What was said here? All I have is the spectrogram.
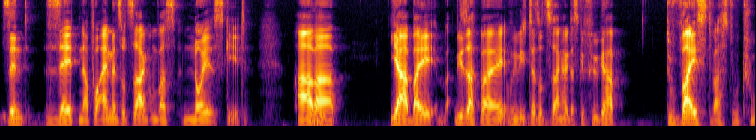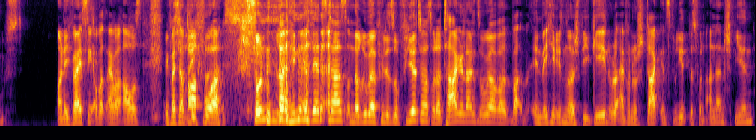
sind seltener, vor allem wenn es sozusagen um was Neues geht. Aber ja, bei, wie gesagt, bei, wie ich da sozusagen halt das Gefühl gehabt, du weißt, was du tust. Und ich weiß nicht, ob es einfach aus, ich weiß nicht, ob du dich vor stundenlang hingesetzt hast und darüber philosophiert hast oder tagelang sogar, in welche Richtung das Spiel gehen oder einfach nur stark inspiriert bist von anderen Spielen.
